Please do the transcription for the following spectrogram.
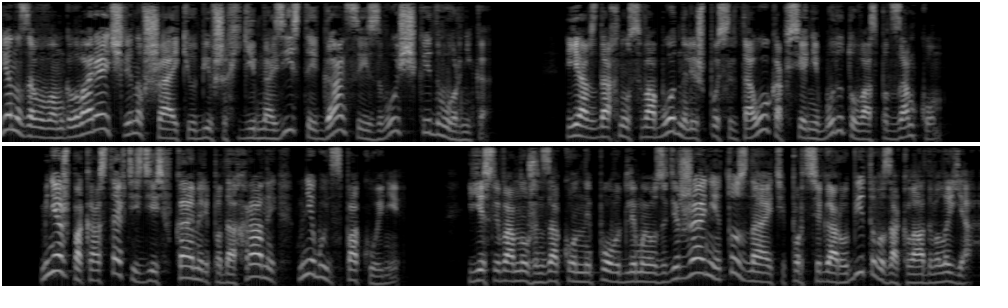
Я назову вам главаря и членов шайки, убивших и гимназиста, и ганца, и извозчика, и дворника. Я вздохну свободно лишь после того, как все они будут у вас под замком. Меня же пока оставьте здесь в камере под охраной, мне будет спокойнее. Если вам нужен законный повод для моего задержания, то знайте, портсигар убитого закладывала я.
